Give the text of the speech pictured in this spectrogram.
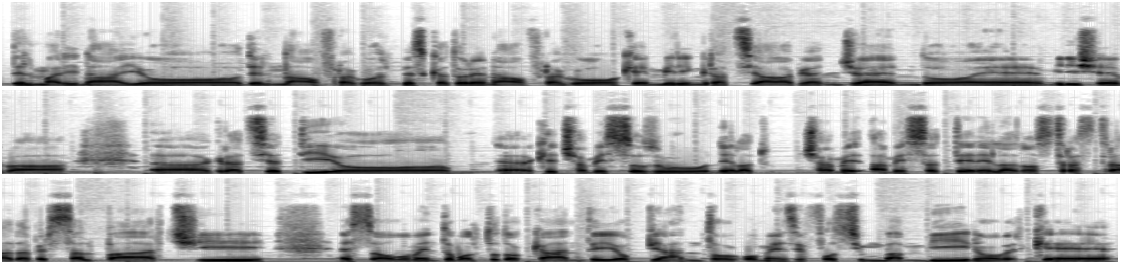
del, marinaio, del naufrago, del pescatore naufrago che mi ringraziava piangendo e mi diceva uh, grazie a Dio uh, che ci ha, messo su nella, ci ha, me, ha messo a te nella nostra strada per salvarci. È stato un momento molto toccante, io ho pianto come se fossi un bambino perché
